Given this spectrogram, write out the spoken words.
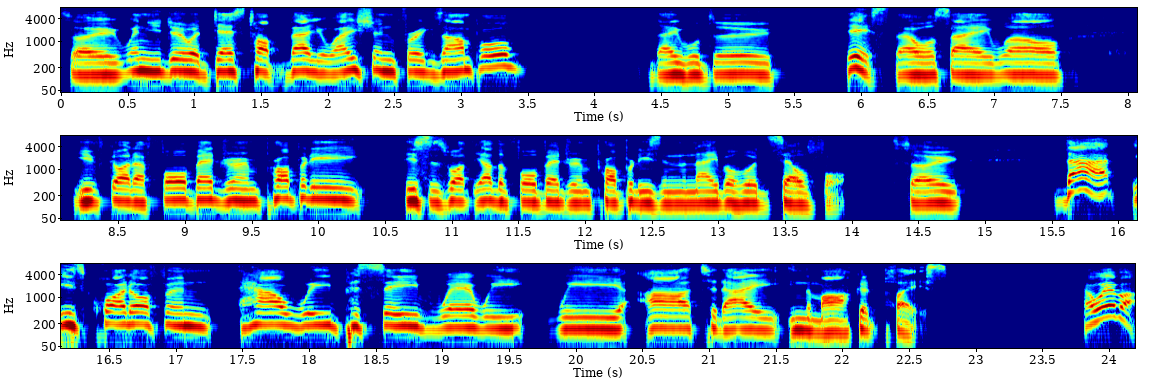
So when you do a desktop valuation, for example, they will do this. They will say, well, you've got a four bedroom property. This is what the other four bedroom properties in the neighborhood sell for. So that is quite often how we perceive where we we are today in the marketplace. However,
